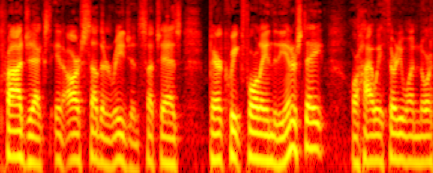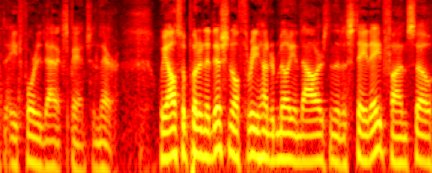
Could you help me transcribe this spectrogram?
projects in our southern region, such as Bear Creek four lane to the interstate or Highway 31 north to 840 that expansion there. We also put an additional $300 million into the state aid fund. So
